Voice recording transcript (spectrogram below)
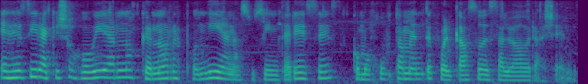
Es decir, aquellos gobiernos que no respondían a sus intereses, como justamente fue el caso de Salvador Allende.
